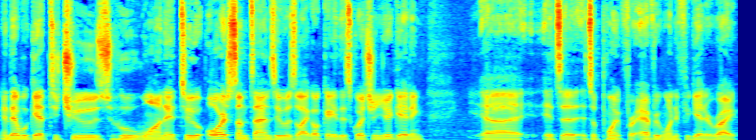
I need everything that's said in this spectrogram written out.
and they would get to choose who wanted to. Or sometimes he was like, okay, this question you're getting, uh, it's a it's a point for everyone if you get it right.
